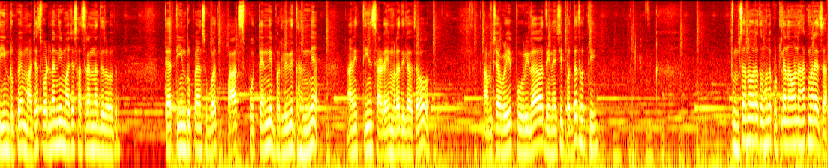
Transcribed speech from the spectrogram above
तीन रुपये माझ्याच वडिलांनी माझ्या सासऱ्यांना दिलं होतं. त्या तीन रुपयांसोबत पाच पोत्यांनी भरलेली धान्य आणि तीन साड्या मला दिल्या होत्या हो. आमच्या वेळी पोरीला देण्याची पद्धत होती. तुमचा नवरा तुम्हाला कुठल्या नावानं हाक मारायचा?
